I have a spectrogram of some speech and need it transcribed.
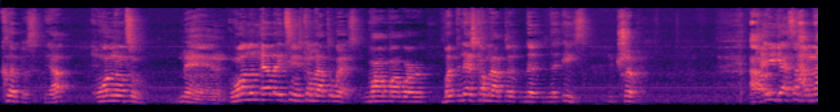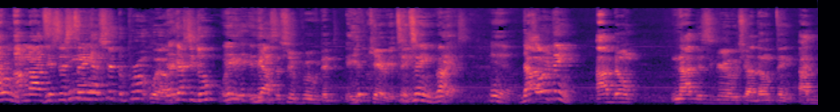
Clippers. Yeah. One of them two. Man, One of them LA teams coming out the West. Mark my word. But the next coming out the, the, the East. You tripping. I, Hey, you got something I'm to not, prove. I'm not. This is he team. got shit to prove. Well, Yes, you do. well, he, it- he has to prove that he can carry a the team. team, right. Yes. Yeah. That's the only thing. I don't. not disagreeing with you. I don't think I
